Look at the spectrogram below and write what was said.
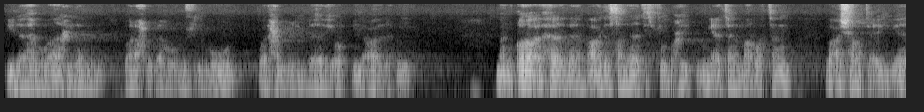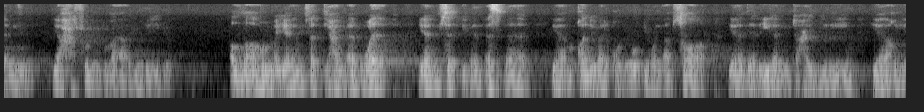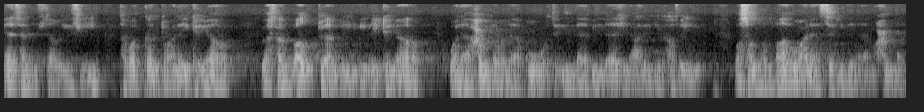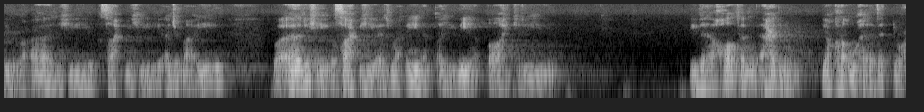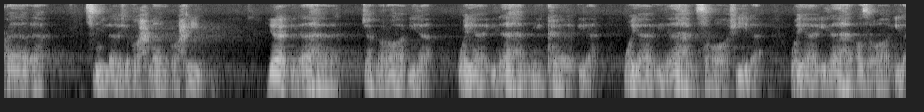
إلها واحدا ونحن له مسلمون والحمد لله رب العالمين. من قرأ هذا بعد صلاة الصبح مئة مرة وعشرة أيام يحصل ما يريد. اللهم يا مفتح الأبواب يا مسبب الأسباب يا مقلب القلوب والأبصار يا دليل المتحيرين يا غياث المستغيثين. توكلت عليك يا رب وفوضت أمري إليك يا رب. ولا حول ولا قوة إلا بالله العلي العظيم. وصلى الله على سيدنا محمد وآله وصحبه أجمعين. وآله وصحبه أجمعين الطيبين الطاهرين. إذا خاف من أحد يقرأ هذا الدعاء بسم الله الرحمن الرحيم. يا إله جبرائيل ويا إله ميكائيل ويا إله إسرافيل ويا إله أزرائيل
